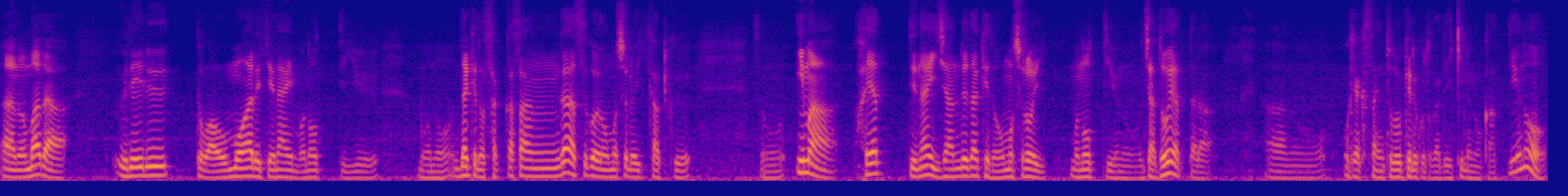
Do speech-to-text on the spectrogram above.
あの、まだ売れるとは思われてないものっていうもの。だけど作家さんがすごい面白い企画、その、今流行ってないジャンルだけど面白いものっていうのを、じゃあどうやったら、あのお客さんに届けることができるのかっていうのを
